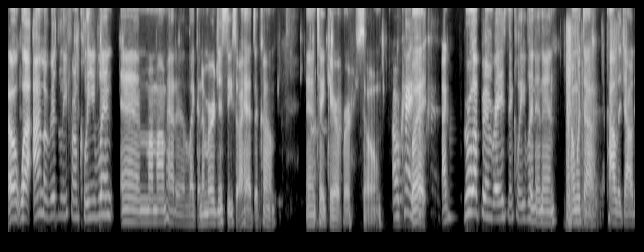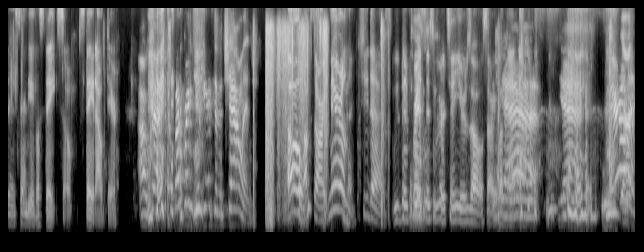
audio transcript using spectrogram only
Oh, well, I'm originally from Cleveland and my mom had a like an emergency, so I had to come and take care of her. So, Okay, so but I grew up and raised in Cleveland and then I went to college out in San Diego State, so stayed out there. Oh, good. So what brings you here to the challenge? Oh, I'm sorry, Marilyn. She does. We've been friends since we were 10 years old. Sorry about Yes, that. yes. Marilyn,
